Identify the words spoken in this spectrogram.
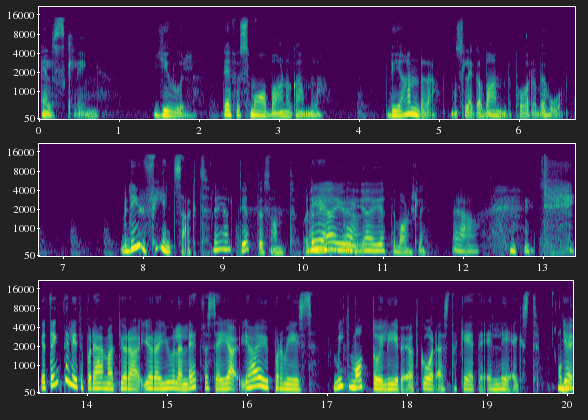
älskling, jul, det är för småbarn och gamla. Vi andra måste lägga band på våra behov. Men det är ju fint sagt. Det är helt jättesant. Och Men det- jag är ju ja. jag är jättebarnslig. Ja. jag tänkte lite på det här med att göra, göra julen lätt för sig. Jag, jag är ju på något vis, mitt motto i livet är att gå där staketet är lägst. Och jag,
